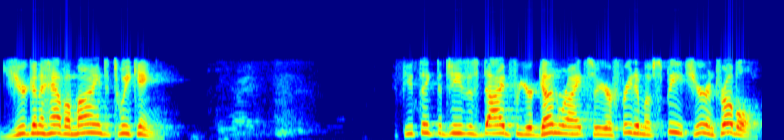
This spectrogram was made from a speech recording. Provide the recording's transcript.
you're going to have a mind tweaking. If you think that Jesus died for your gun rights or your freedom of speech, you're in trouble.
